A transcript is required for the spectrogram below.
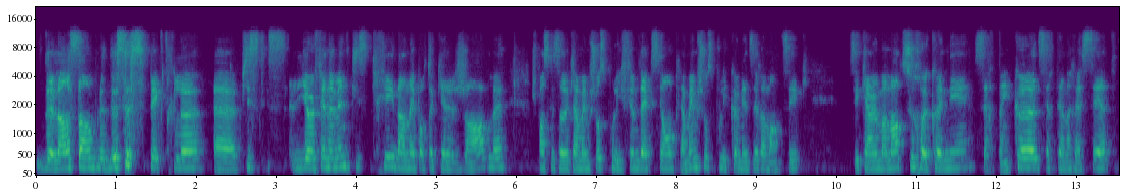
de l'ensemble de ce spectre-là. puis il y a un phénomène qui se crée dans n'importe quel genre. Là. Je pense que ça va être la même chose pour les films d'action, puis la même chose pour les comédies romantiques c'est qu'à un moment, tu reconnais certains codes, certaines recettes,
